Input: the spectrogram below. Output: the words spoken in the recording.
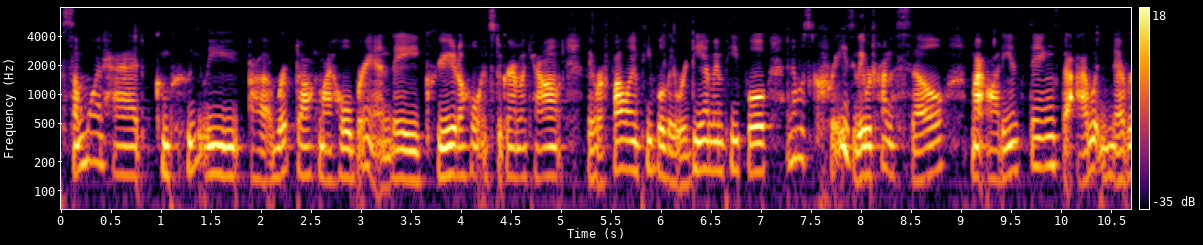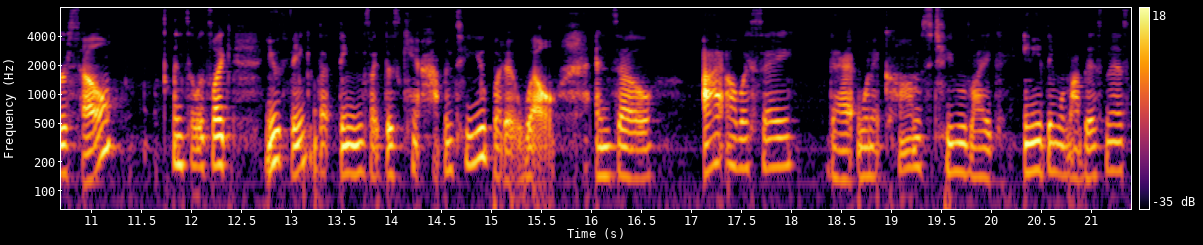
someone had completely uh, ripped off my whole brand. They created a whole Instagram account. They were following people, they were DMing people, and it was crazy. They were trying to sell my audience things that I would never sell. And so it's like you think that things like this can't happen to you, but it will. And so I always say that when it comes to like anything with my business,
